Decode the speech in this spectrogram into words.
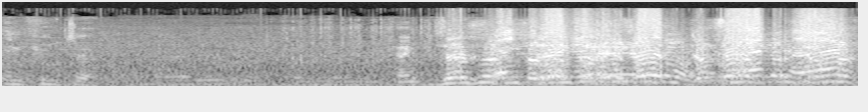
in future. Thank you. Thank you. And-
